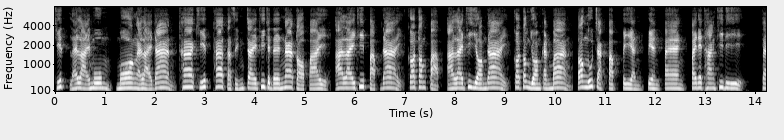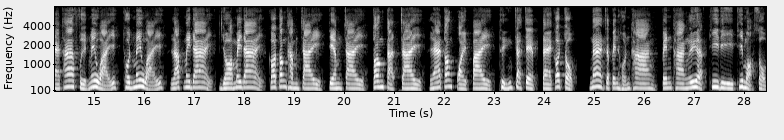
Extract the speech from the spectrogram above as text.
คิดหลายๆ มุม มองหลายๆ ด้าน ถ้าคิดถ้าตัดสินใจที่จะเดินหน้าต่อไป อะไรที่ปรับได้ ก็ต้องปรับอะไรที่ยอมได้ ก็ต้องยอมกันบ้าง ต้องรู้จักปรับเปลี่ยน เปลี่ยนแปลงไปในทางที่ดี แต่ถ้าฝืนไม่ไหว ทนไม่ไหว รับไม่ได้ ยอมไม่ได้ ก็ต้องทำใจ เตรียมใจ ต้องตัดใจ และต้องปล่อยไป ถึงจะเจ็บแต่ก็จบ น่าจะเป็นหนทาง เป็นทางเลือกที่ดีที่เหมาะสม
